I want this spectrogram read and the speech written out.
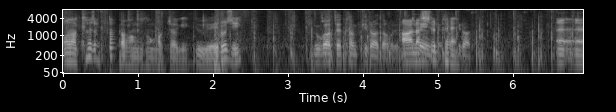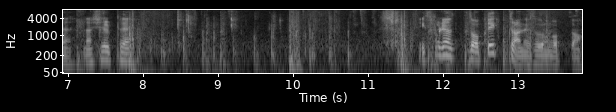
어, 나 켜졌다 방송 갑자기. 이거 왜 이러지? 누가 대탄 필요하다 그래? 아, 나 실패. 대탄 필요하다. 에, 에, 나 실패. 익스퍼리언스 업데이트를 안 해서 그런가 보다.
